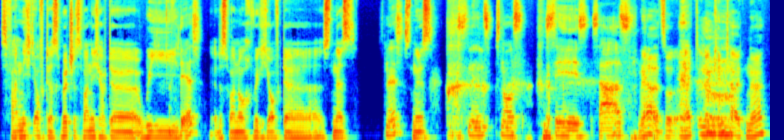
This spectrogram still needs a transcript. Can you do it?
es war nicht auf der Switch, es war nicht auf der Wii. DS? Das war noch wirklich auf der E SNES. SNES? SNES. SNES, SNOS, SES, SAS. Ja, also halt in der Kindheit, ne?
